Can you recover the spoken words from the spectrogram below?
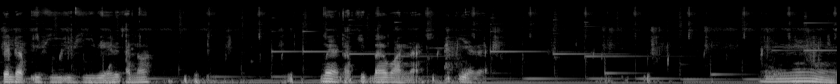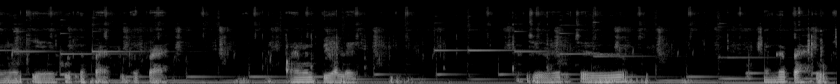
เป็นแบบ EP EP เวด้วยกันเนาะไม่อยากทำคลิปรายวันอะขี้เกียจอะอืมโอเคขุดกาแฟขุดกาแฟเอาให้มันเปลี่ยนเลย เจอเจอมันก็ไปโอเค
